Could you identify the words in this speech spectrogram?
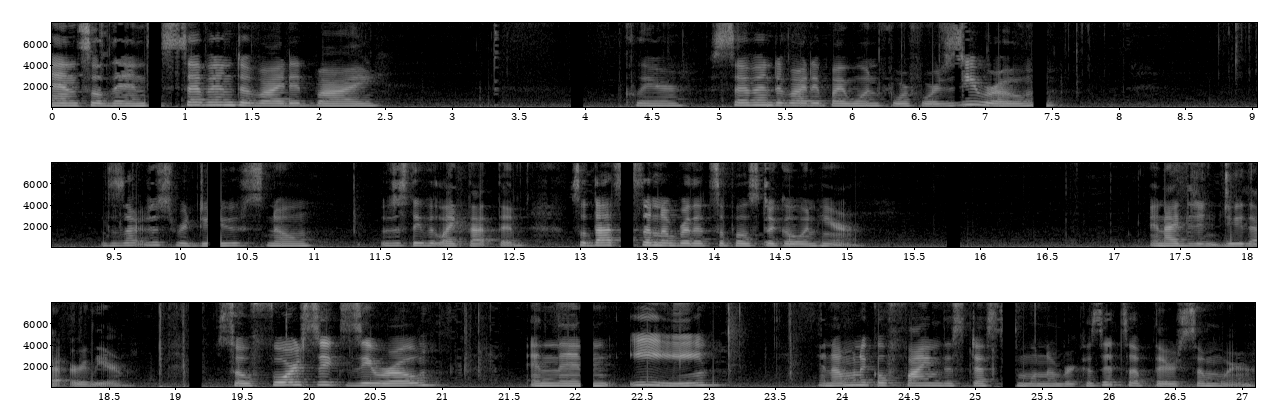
And so then 7 divided by, clear, 7 divided by 1440, does that just reduce? No, will just leave it like that then. So that's the number that's supposed to go in here. And I didn't do that earlier. So 460 and then E, and I'm going to go find this decimal number because it's up there somewhere.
